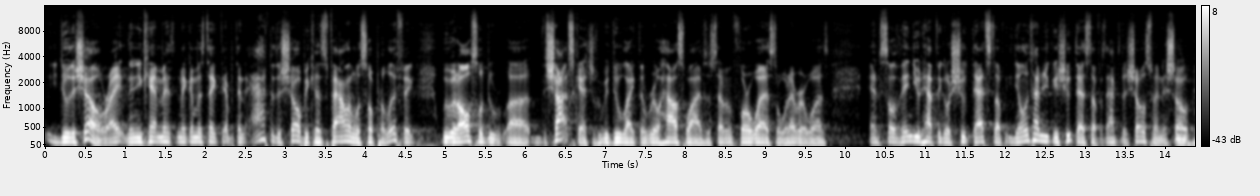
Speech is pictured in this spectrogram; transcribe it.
you do the show, right? Then you can't make a mistake there. But then after the show, because Fallon was so prolific, we would also do uh, shot sketches. We would do like the Real Housewives or Seventh Floor West or whatever it was. And so then you'd have to go shoot that stuff. The only time you can shoot that stuff is after the show's finished. So mm-hmm.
